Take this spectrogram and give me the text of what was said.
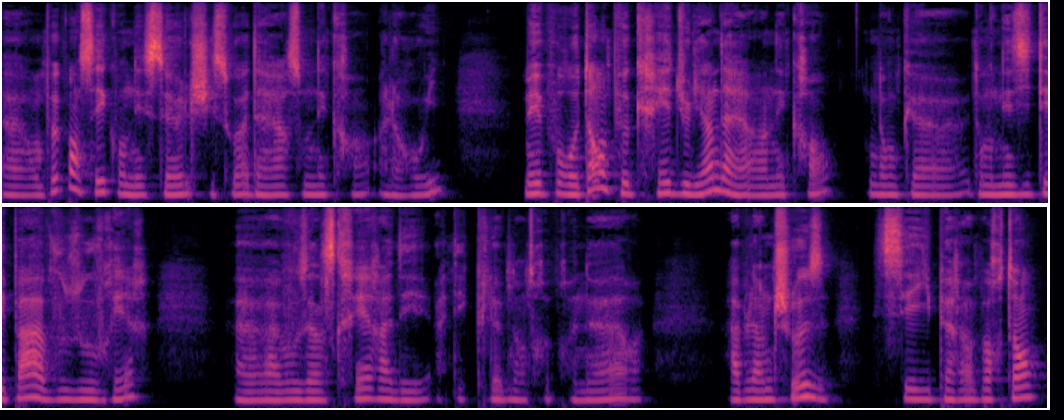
euh, on peut penser qu'on est seul chez soi derrière son écran, alors oui, mais pour autant on peut créer du lien derrière un écran, donc, n'hésitez pas à vous ouvrir, à vous inscrire à des, clubs d'entrepreneurs, à plein de choses, c'est hyper important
